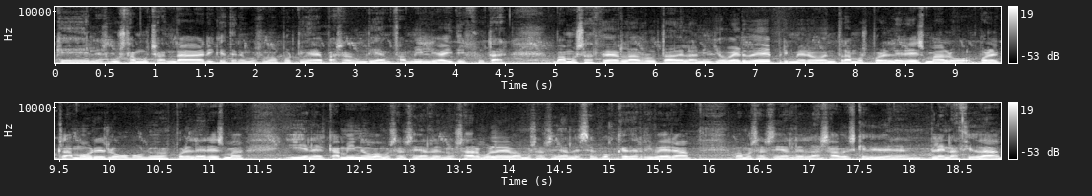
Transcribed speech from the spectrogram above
que les gusta mucho andar y que tenemos una oportunidad de pasar un día en familia y disfrutar. Vamos a hacer la ruta del Anillo Verde, primero entramos por el Eresma, luego por el Clamores, luego volvemos por el Eresma y en el camino vamos a enseñarles los árboles, vamos a enseñarles el bosque de ribera, vamos a enseñarles las aves que viven en plena ciudad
